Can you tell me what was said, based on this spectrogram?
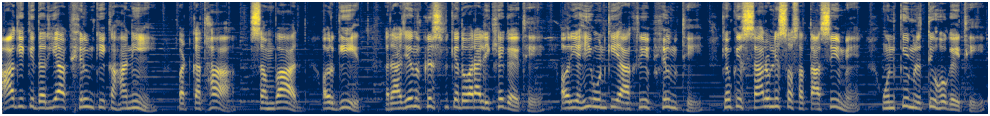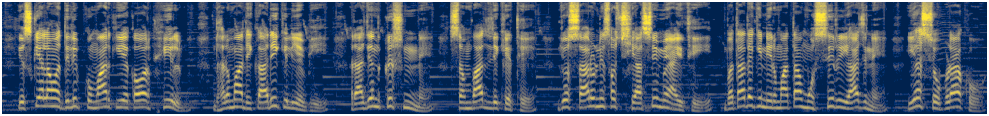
आगे की दरिया फ़िल्म की कहानी, पटकथा, संवाद और गीत राजेंद्र कृष्ण के द्वारा लिखे गए थे और यही उनकी आखिरी फ़िल्म थी, क्योंकि साल उन्नीस सौ सतासी में उनकी मृत्यु हो गई थी। इसके अलावा दिलीप कुमार की एक और फ़िल्म, धर्माधिकारी के लिए भी राजेंद्र कृष्ण ने संवाद लिखे थे। जो साल उन्नीस सौ छियासी में आई थी, बता दें कि निर्माता मुस्सिर रियाज ने यश चोपड़ा को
